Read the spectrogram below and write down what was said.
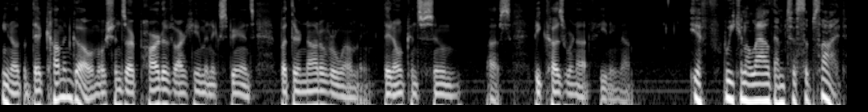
You know, they come and go. Emotions are part of our human experience, but they're not overwhelming. They don't consume us because we're not feeding them. If we can allow them to subside,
